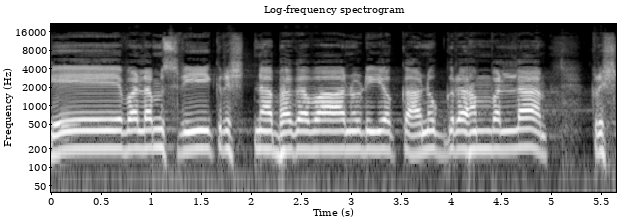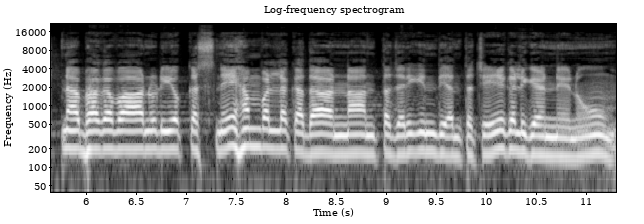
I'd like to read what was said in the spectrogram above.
కేవలం శ్రీకృష్ణ భగవానుడి యొక్క అనుగ్రహం వల్ల కృష్ణ భగవానుడి యొక్క స్నేహం వల్ల కదా అన్న అంత జరిగింది అంత చేయగలిగాను నేను.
